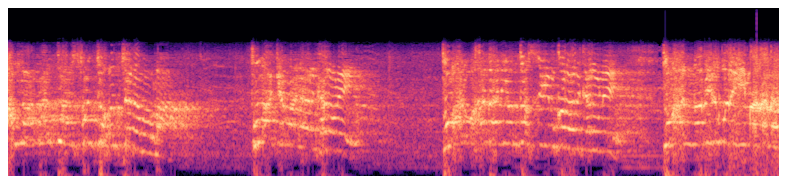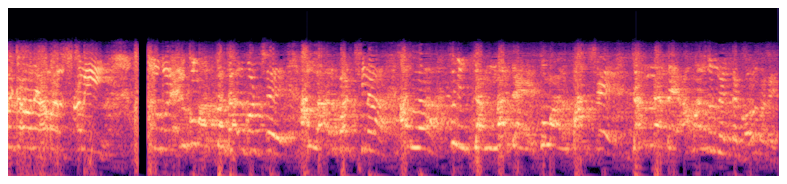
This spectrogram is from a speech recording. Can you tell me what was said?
আল্লাহ আমার তো আর সহ্য হচ্ছে না, মাওলা। জান্নাতে, তোমার পাশে জান্নাতে আমার জন্য একটা ঘর বানাই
